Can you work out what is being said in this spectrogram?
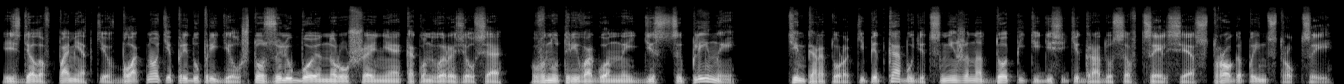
И, сделав пометки в блокноте, предупредил, что за любое нарушение, как он выразился, внутривагонной дисциплины, температура кипятка будет снижена до 50 градусов Цельсия, строго по инструкции.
